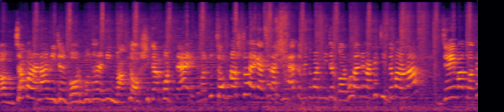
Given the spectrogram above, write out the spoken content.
লজ্জা করে না নিজের গর্ভধারিণী মাকে অস্বীকার করতে? আয় তোমার কি চোখ নষ্ট হয়ে গেছে নাকি? হ্যাঁ তুমি তোমার নিজের গর্ভধারিণী মাকে চিনতে পারো না? যেই মা তোমাকে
